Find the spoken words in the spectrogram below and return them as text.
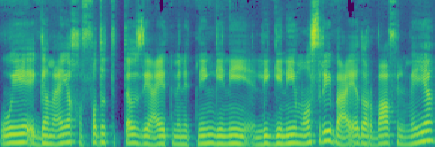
والجمعية خفضت التوزيعات من 2 جنيه لجنيه مصري بعائد 4% آه،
